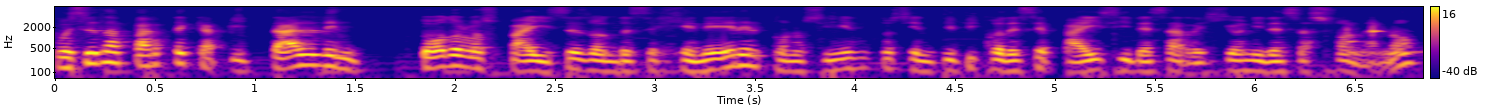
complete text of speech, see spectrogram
pues es la parte capital en todos los países donde se genere el conocimiento científico de ese país y de esa región y de esa zona, ¿no?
